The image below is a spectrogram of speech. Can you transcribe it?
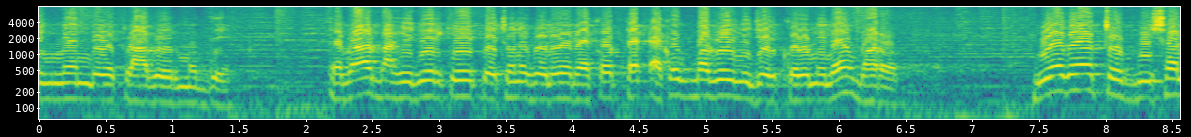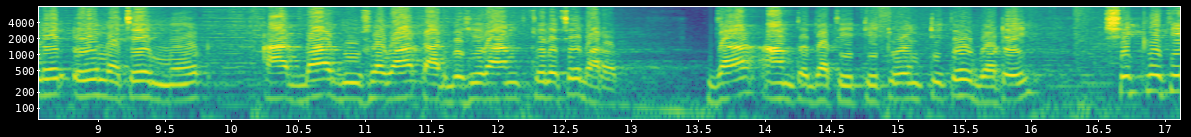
ইংল্যান্ডের ক্লাবের মধ্যে। এবার বাকিদেরকে পেছনে ফেলে রেকর্ডটা এককভাবে নিজের করে নিল ভারত। দু হাজার চব্বিশ সালের এই ম্যাচে মোট আটবার দুশো বা তার বেশি রান খেলেছে ভারত, যা আন্তর্জাতিক টি টোয়েন্টিতেও বটেই। স্বীকৃতি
